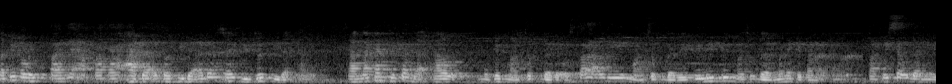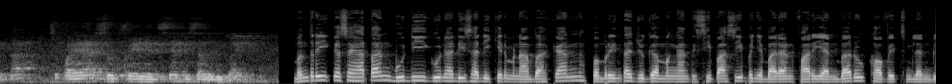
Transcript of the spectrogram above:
tapi kalau ditanya apakah ada atau tidak ada, saya jujur tidak tahu. Karena kan kita nggak tahu, mungkin masuk dari Australia, masuk dari Filipina, masuk dari mana kita nggak tahu. Tapi saya sudah minta supaya surveillance-nya bisa lebih baik. Menteri Kesehatan Budi Gunadi Sadikin menambahkan, pemerintah juga mengantisipasi penyebaran varian baru COVID-19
